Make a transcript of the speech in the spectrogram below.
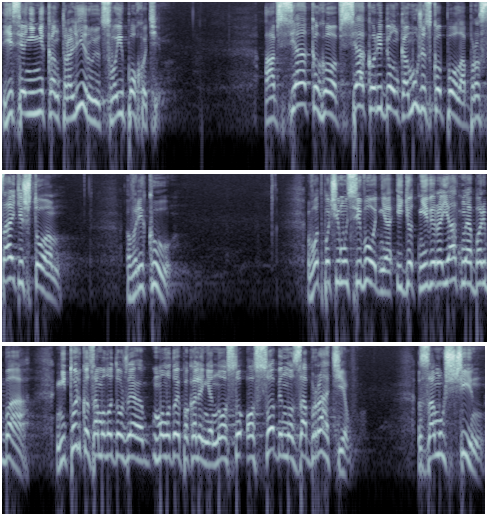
если они не контролируют свои похоти. А всякого, всякого ребенка мужеского пола бросайте что? В реку. Вот почему сегодня идет невероятная борьба не только за молодое, молодое поколение, но особенно за братьев, за мужчин.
